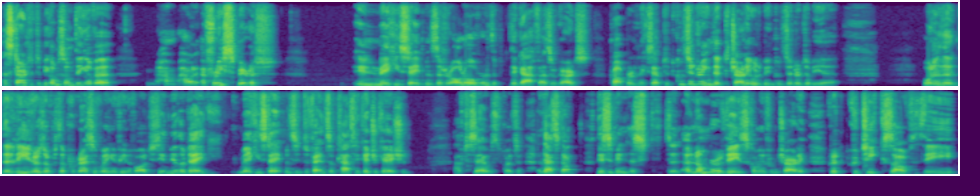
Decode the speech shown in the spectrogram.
has started to become something of a how, a free spirit in making statements that are all over the, the gaff as regards proper and accepted, considering that Charlie would have been considered to be a one of the, the leaders of the progressive wing in Fianna Fáil. You see him the other day making statements in defence of Catholic education? I have to say, I was quite. And that's not. This has been a, a number of these coming from Charlie crit- critiques of the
